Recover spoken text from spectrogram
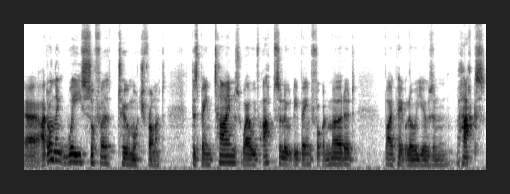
uh, I don't think we suffer too much from it. There's been times where we've absolutely been fucking murdered by people who are using hacks,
